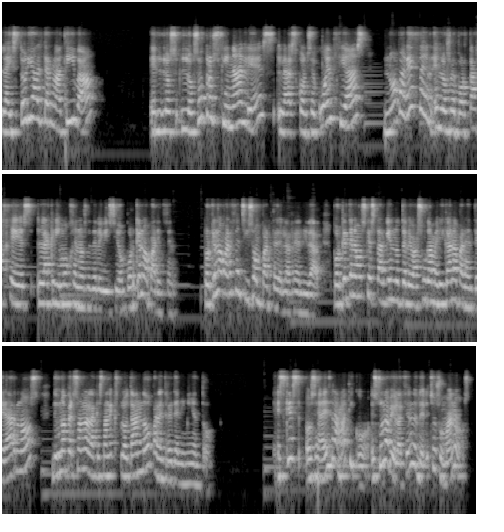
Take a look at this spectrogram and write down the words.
la historia alternativa, los, los otros finales, las consecuencias no aparecen en los reportajes lacrimógenos de televisión. ¿Por qué no aparecen? ¿Por qué no aparecen si son parte de la realidad? ¿Por qué tenemos que estar viendo telebasura americana para enterarnos de una persona a la que están explotando para entretenimiento? Es que es, o sea, es dramático, es una violación de derechos humanos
